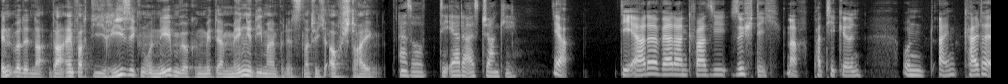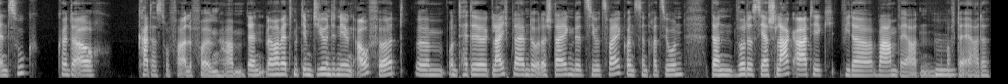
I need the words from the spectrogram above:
enden würde da einfach die Risiken und Nebenwirkungen mit der Menge, die man benutzt, natürlich auch steigen. Also die Erde als Junkie. Ja, die Erde wäre dann quasi süchtig nach Partikeln. Und ein kalter Entzug könnte auch katastrophale Folgen haben. Denn wenn man jetzt mit dem Geoengineering aufhört ähm, und hätte gleichbleibende oder steigende CO2-Konzentrationen, dann würde es ja schlagartig wieder warm werden mhm. auf der Erde.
